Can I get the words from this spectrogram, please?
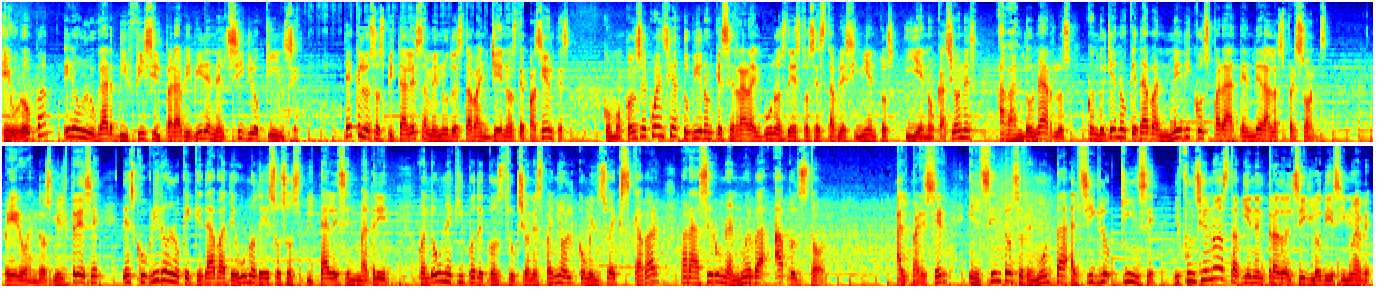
Europa era un lugar difícil para vivir en el siglo XV, ya que los hospitales a menudo estaban llenos de pacientes. Como consecuencia, tuvieron que cerrar algunos de estos establecimientos y en ocasiones abandonarlos cuando ya no quedaban médicos para atender a las personas. Pero en 2013 descubrieron lo que quedaba de uno de esos hospitales en Madrid cuando un equipo de construcción español comenzó a excavar para hacer una nueva Apple Store. Al parecer, el centro se remonta al siglo XV y funcionó hasta bien entrado el siglo XIX,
